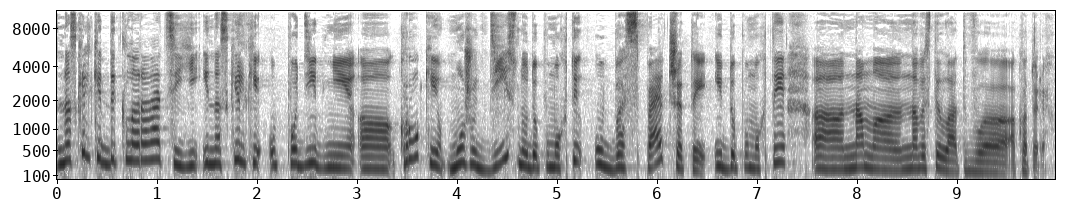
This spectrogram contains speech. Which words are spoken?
Наскільки декларації і наскільки подібні а, кроки можуть дійсно допомогти убезпечити і допомогти а, нам навести лад в акваторіях?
